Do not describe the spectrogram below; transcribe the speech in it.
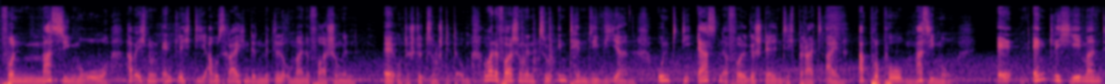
von Massimo habe ich nun endlich die ausreichenden Mittel, um meine Forschungen, äh, Unterstützung steht da oben, um meine Forschungen zu intensivieren. Und die ersten Erfolge stellen sich bereits ein. Apropos Massimo. E- endlich jemand,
